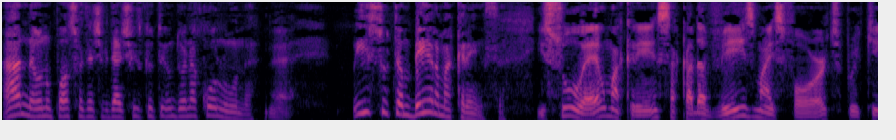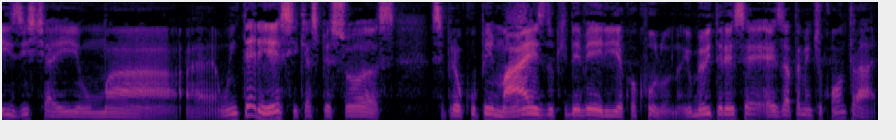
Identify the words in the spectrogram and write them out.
Ah, não, não posso fazer atividade física porque eu tenho dor na coluna. é. Isso também era uma crença. Isso é uma crença cada vez mais forte, porque existe aí uma, eh, um interesse que as pessoas se preocupem mais do que deveria com a coluna. E o meu interesse é exatamente o contrário.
